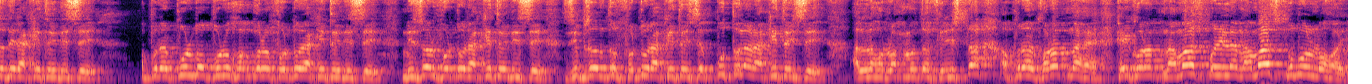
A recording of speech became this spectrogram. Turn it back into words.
যদি ৰাখি থৈ দিছে আপোনাৰ পূৰ্বপুৰুষসকলৰ ফটো ৰাখি থৈ দিছে, নিজৰ ফটো ৰাখি থৈ দিছে জীৱ জন্তুৰ ফটো ৰাখি থৈছে, পুতলা ৰাখি থৈছে। আল্লাহৰ ৰহমতৰ ফিৰিষ্টা আপোনাৰ ঘৰত নাহে, সেই ঘৰত নামাজ পঢ়িলে নামাজ কবুল নহয়।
